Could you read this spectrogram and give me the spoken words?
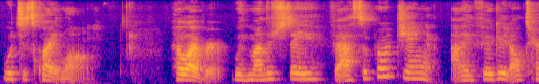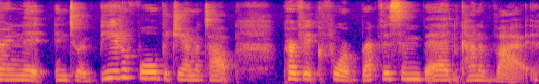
which is quite long. However, with Mother's Day fast approaching, I figured I'll turn it into a beautiful pajama top, perfect for breakfast in bed kind of vibe.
